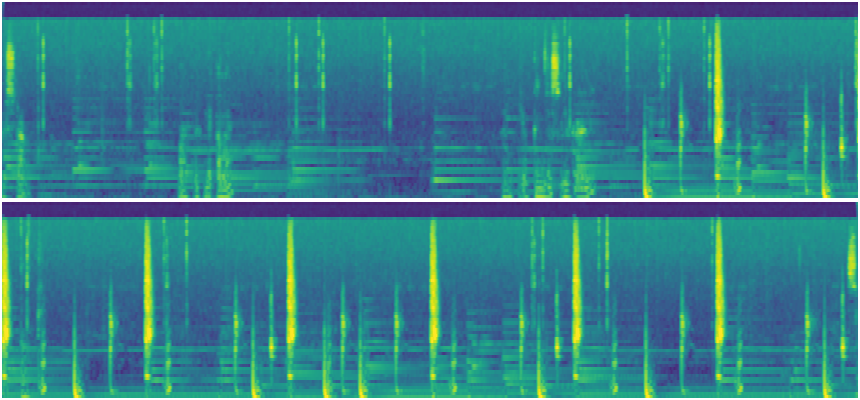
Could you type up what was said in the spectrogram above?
it's done perfectly aligned. And you can just literally so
